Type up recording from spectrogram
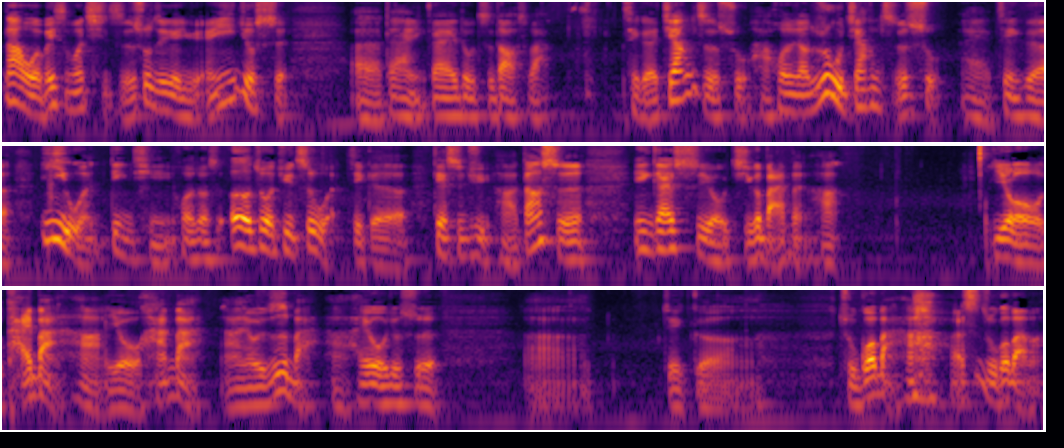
那我为什么起直树这个原因就是，呃，大家应该都知道是吧？这个江直树哈，或者叫入江直树，哎，这个一吻定情，或者说是恶作剧之吻，这个电视剧哈，当时应该是有几个版本哈，有台版哈，有韩版啊，有日版啊，还有就是啊，这个祖国版哈，是祖国版吗？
